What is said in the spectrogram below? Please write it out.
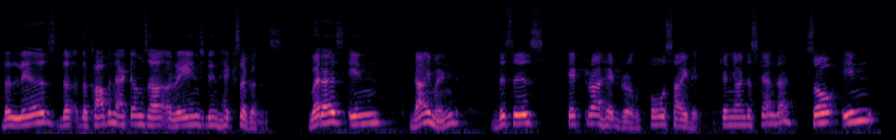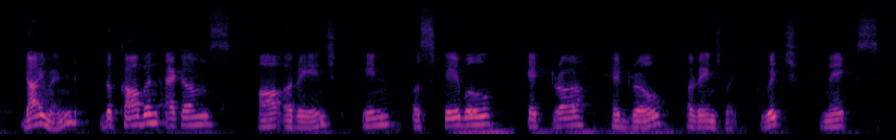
the layers, the, the carbon atoms are arranged in hexagons. Whereas in diamond, this is tetrahedral, four-sided. Can you understand that? So in diamond, the carbon atoms are arranged in a stable tetrahedral arrangement, which makes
